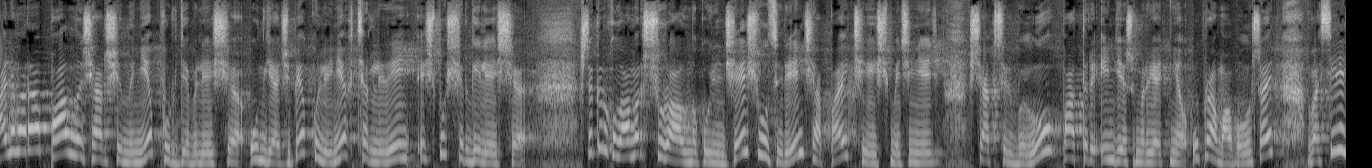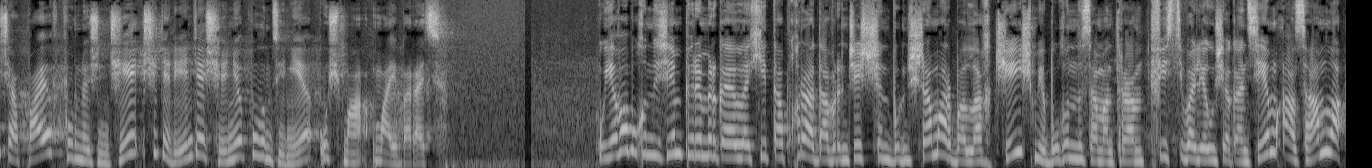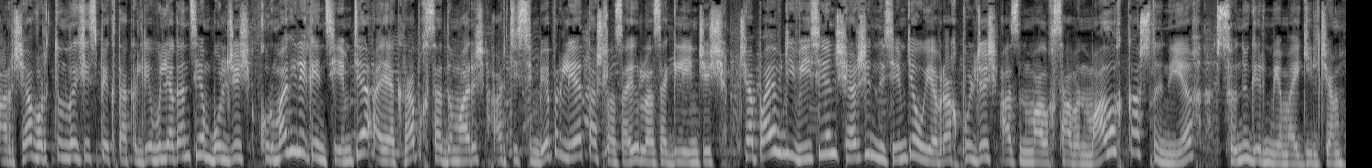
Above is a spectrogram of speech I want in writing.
Альвара паллы шаршыныне пурде білеші. Ун яжбе куленех терлерен эшпу шергелеші. Куламыр шуралны кулінче шулзерен чапай чешмеченет. Шакчыл былу патыр индеш мірятне упрама болушать Василий Чапаев пурны жінче шинеренде шене пулымзене ушма май барать. Уява бұғынызем перемір гайлахи тапқыра даврынче шын бұрнышра марбалах чейшме бұғынны самантра. Фестивале ушагансем азамла арча вұрттынлығы спектакльде вылягансем бұлжеш. Курма келеген темде аякра бұқсады марыш артисімбе бірле ташласа юрласа келенчеш. Чапаев дивизиян шаржин ніземде уяврақ бұлжеш. Азын малық сын үгерме май келчем.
